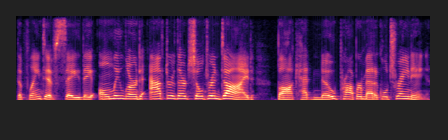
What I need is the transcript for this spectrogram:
The plaintiffs say they only learned after their children died Bach had no proper medical training.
